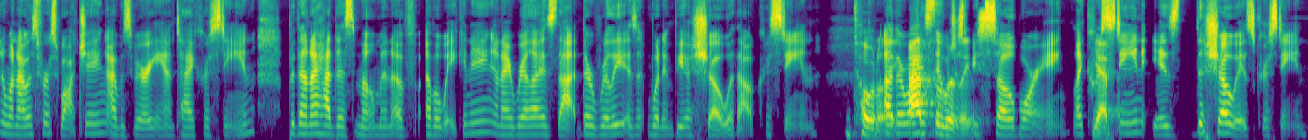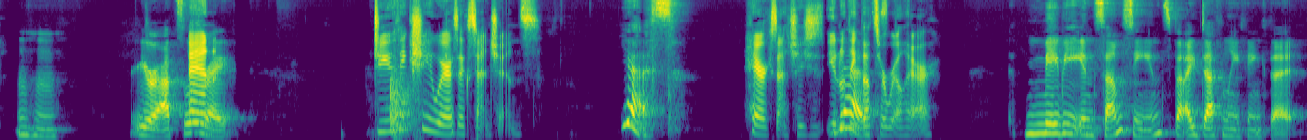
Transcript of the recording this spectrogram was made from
And when I was first watching, I was very anti Christine, but then I had this moment of of awakening, and I realized that there really isn't wouldn't be a show without Christine. Totally. Otherwise, Absolutely. it would just be so boring. Like Christine yep. is the show is Christine. Mm-hmm. You're absolutely and right. Do you think she wears extensions? Yes. Hair extensions. You don't yes. think that's her real hair? Maybe in some scenes, but I definitely think that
